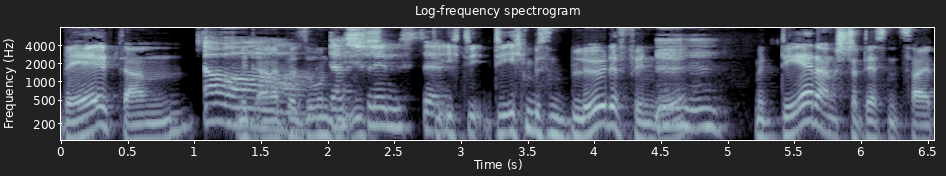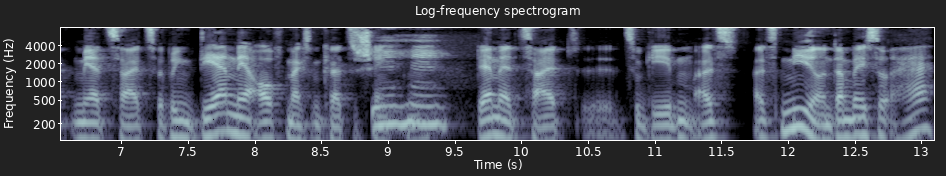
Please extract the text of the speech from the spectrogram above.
wählt dann Oh, mit einer Person, die ich, die ich, die, die ich ein bisschen blöde finde, Mhm. mit der dann stattdessen Zeit, mehr Zeit zu verbringen, der mehr Aufmerksamkeit zu schenken, Mhm. der mehr Zeit äh, zu geben als, als mir. Und dann bin ich so, hä?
